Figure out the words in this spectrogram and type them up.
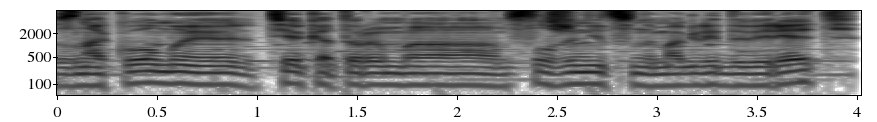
знакомые, те, которым э, Солженицыны могли доверять.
